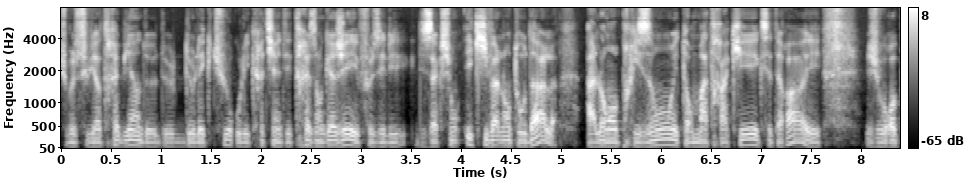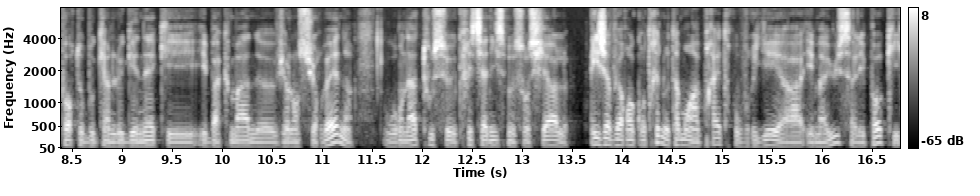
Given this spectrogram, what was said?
je me souviens très bien de, lectures où les chrétiens étaient très engagés et faisaient des, actions équivalentes aux dalles, allant en prison, étant matraqués, etc. Et je vous reporte au bouquin de Le Guenec et, et Bachmann, Violence urbaine, où on a tout ce christianisme social. Et j'avais rencontré notamment un prêtre ouvrier à Emmaüs à l'époque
